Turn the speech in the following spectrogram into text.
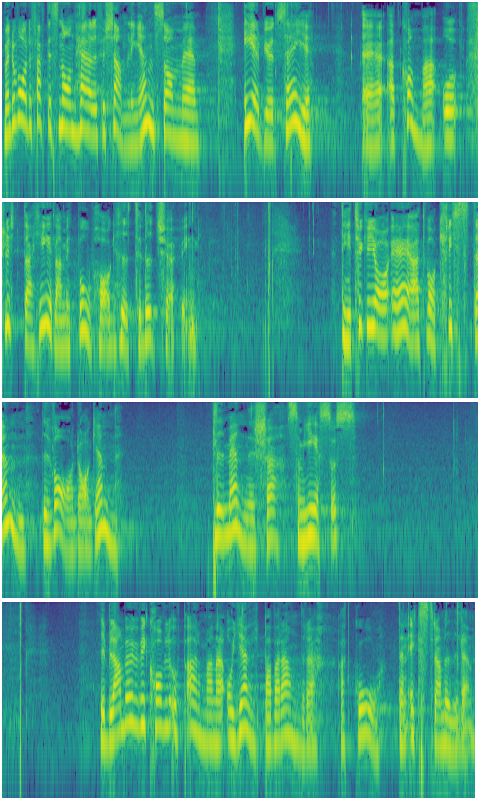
Men då var det faktiskt någon här i församlingen som eh, erbjöd sig eh, att komma och flytta hela mitt bohag hit till Lidköping. Det tycker jag är att vara kristen i vardagen. Bli människa som Jesus. Ibland behöver vi kavla upp armarna och hjälpa varandra att gå den extra milen.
